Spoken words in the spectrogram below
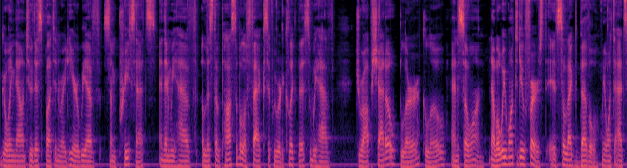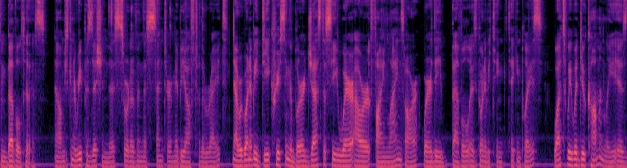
going down to this button right here, we have some presets, and then we have a list of possible effects. If we were to click this, we have drop shadow, blur, glow, and so on. Now what we want to do first is select bevel. We want to add some bevel to this. Now I'm just going to reposition this sort of in the center, maybe off to the right. Now we're going to be decreasing the blur just to see where our fine lines are, where the bevel is going to be taking place. What we would do commonly is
